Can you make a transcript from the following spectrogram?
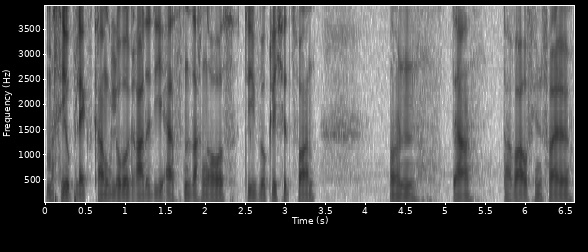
Maceo Plex kam, glaube ich, gerade die ersten Sachen raus, die wirklich Hits waren. Und ja, da war auf jeden Fall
